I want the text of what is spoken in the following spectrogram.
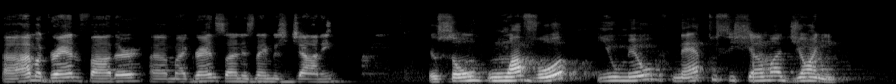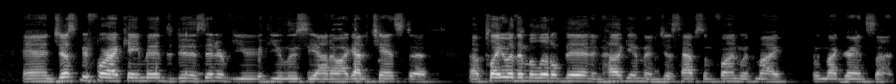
Uh, I'm a grandfather. Uh, my grandson, his name is Johnny. Eu sou um, um avô e o meu neto se chama Johnny. And just before I came in to do this interview with you, Luciano, I got a chance to uh, play with him a little bit and hug him and just have some fun with my with my grandson.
